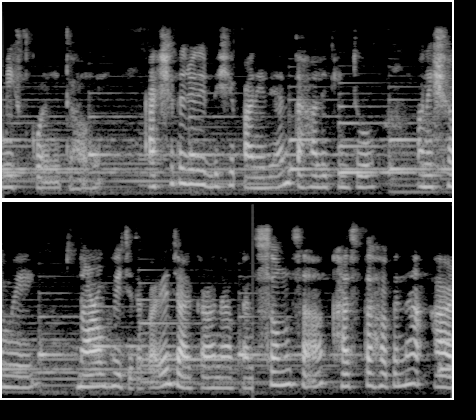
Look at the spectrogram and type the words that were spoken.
মিক্স করে নিতে হবে। একসাথে যদি বেশি পানি দেন, তাহলে কিন্তু অনেক সময় নরম হয়ে যেতে পারে, যার কারণে আপনার সমোসা খাস্তা হবে না। আর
